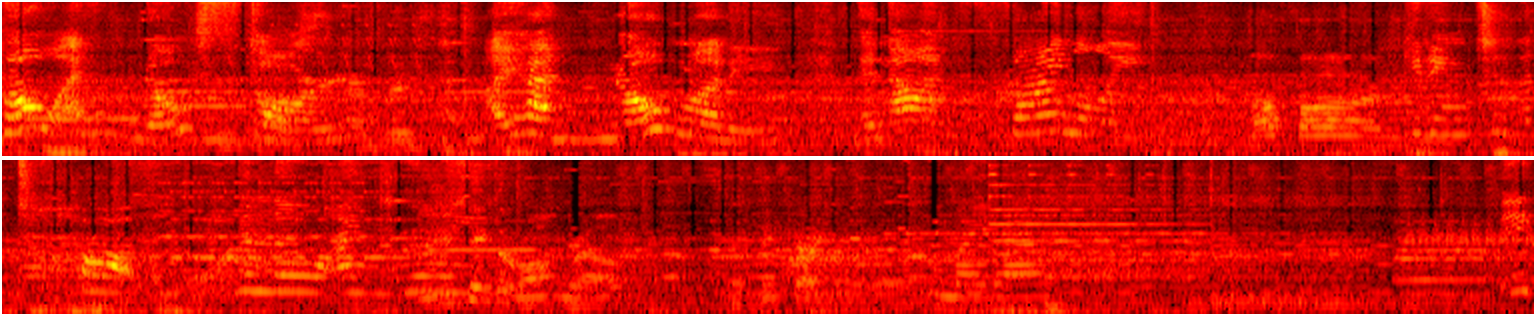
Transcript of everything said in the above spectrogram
know I have no You stars. I had no money, and now I'm finally Hop on. getting to the top. Even though I'm Did you take the wrong route? I think I know might have. Big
